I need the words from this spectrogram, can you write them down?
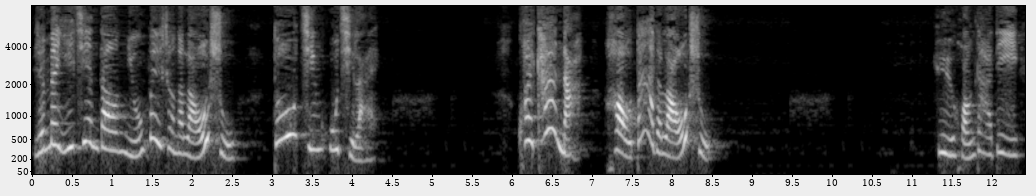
人们一见到牛背上的老鼠，都惊呼起来：“快看呐，好大的老鼠！”玉皇大帝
